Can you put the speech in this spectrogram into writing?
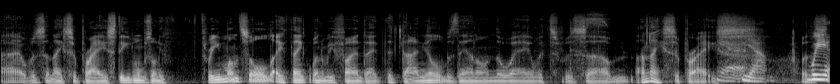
uh, it was a nice surprise. Stephen was only three months old, I think, when we found out that Daniel was then on the way, which was um, a nice surprise. Yeah. Yeah. We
